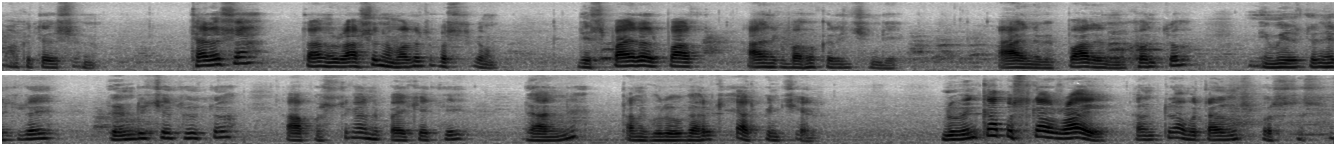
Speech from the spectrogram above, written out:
మాకు తెలుసును. తెరసా తాను రాసిన మొదటి పుస్తకం ది స్పైరల్ పాత్ బహుకరించింది. ఆయన విప్పారిన ముఖంతో నిమిరిత నెత్తుడై రెండు చేతులతో ఆ పుస్తకాన్ని పైకెత్తి దాన్ని తన గురువు గారికి అర్పించాడు. నువ్వు ఇంకా పుస్తకాలు రాయి అంటూ ఆమె తనను స్పర్శిస్తూ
